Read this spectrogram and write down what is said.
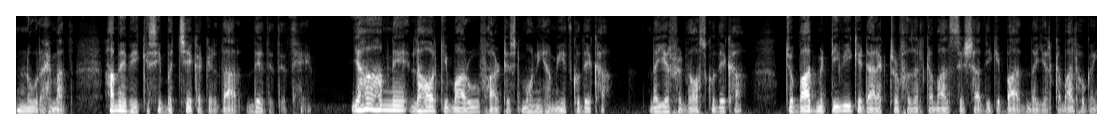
نور احمد ہمیں بھی کسی بچے کا کردار دے دیتے تھے۔ یہاں ہم نے لاہور کی معروف آرٹسٹ مونی حمید کو دیکھا، نیر فردوس کو دیکھا، جو بعد میں ٹی وی کے ڈائریکٹر فضل کمال سے شادی کے بعد نیر کمال ہو گئیں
